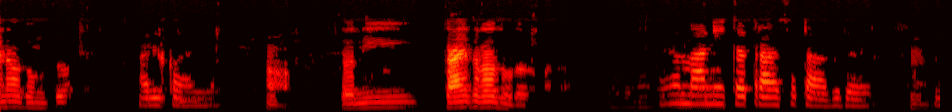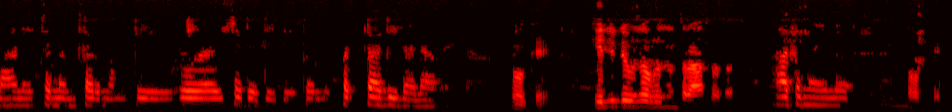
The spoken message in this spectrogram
काय नाव तुमचं? हलका आणि काय त्रास होता तुम्हाला मानेचा त्रास होता अगोदर. मानेच्या नंतर मग ते गोळ्या औषधं दिली त्याला पट्टा दिला लावायला. ओके. किती दिवसापासून त्रास होता? आठ महिने. ओके.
